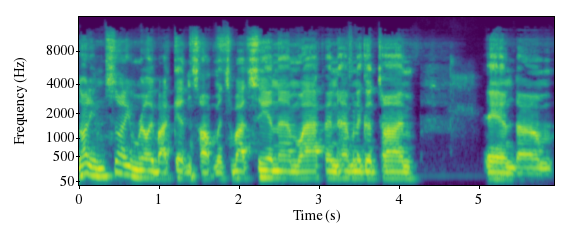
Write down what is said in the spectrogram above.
not even. It's not even really about getting something. It's about seeing them laughing, having a good time, and um,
